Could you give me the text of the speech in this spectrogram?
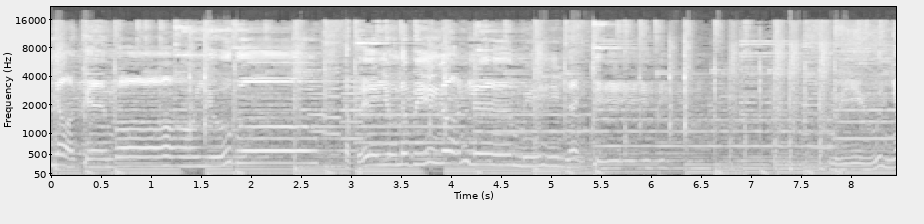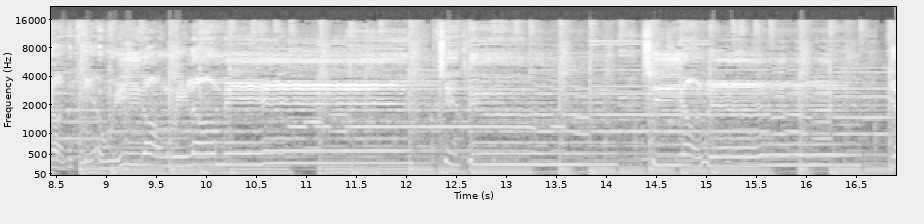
စိတ်နဲ့မြကံပေါင်းယူပေါ်တပည့်ယုံတပည့်ကလမ်းမေးလိုက်တယ်ငွေဦးညတခင်အဝေးကငွေလာမေးချစ်သူချီရောက်လဲပြ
